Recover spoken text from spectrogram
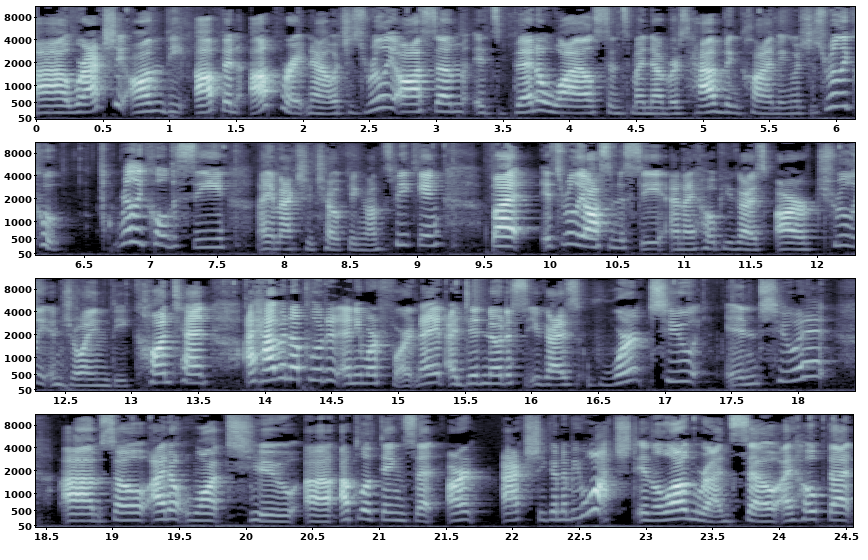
Uh, we're actually on the up and up right now, which is really awesome. It's been a while since my numbers have been climbing, which is really cool. Really cool to see. I am actually choking on speaking, but it's really awesome to see, and I hope you guys are truly enjoying the content. I haven't uploaded any more Fortnite. I did notice that you guys weren't too into it. Um, so I don't want to uh, upload things that aren't actually going to be watched in the long run. So I hope that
